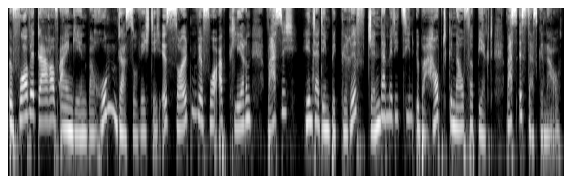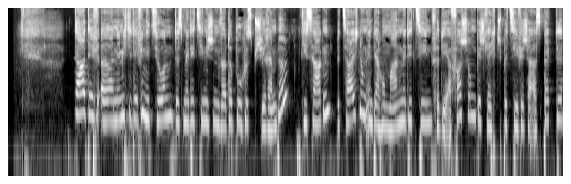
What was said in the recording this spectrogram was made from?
Bevor wir darauf eingehen, warum das so wichtig ist, sollten wir vorab klären, was sich hinter dem Begriff Gendermedizin überhaupt genau verbirgt. Was ist das genau? Da äh, nehme ich die Definition des medizinischen Wörterbuches Pschirempel. Die sagen, Bezeichnung in der Humanmedizin für die Erforschung geschlechtsspezifischer Aspekte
